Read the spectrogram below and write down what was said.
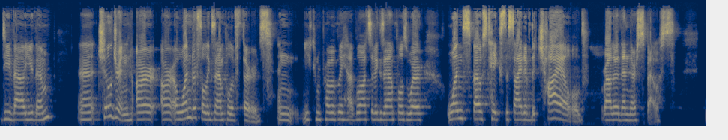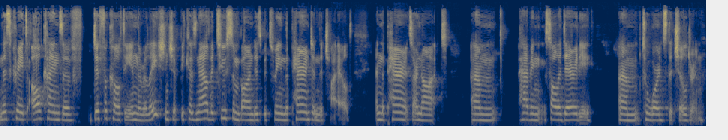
devalue them uh, children are, are a wonderful example of thirds, and you can probably have lots of examples where one spouse takes the side of the child rather than their spouse. And this creates all kinds of difficulty in the relationship because now the twosome bond is between the parent and the child, and the parents are not um, having solidarity um, towards the children.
